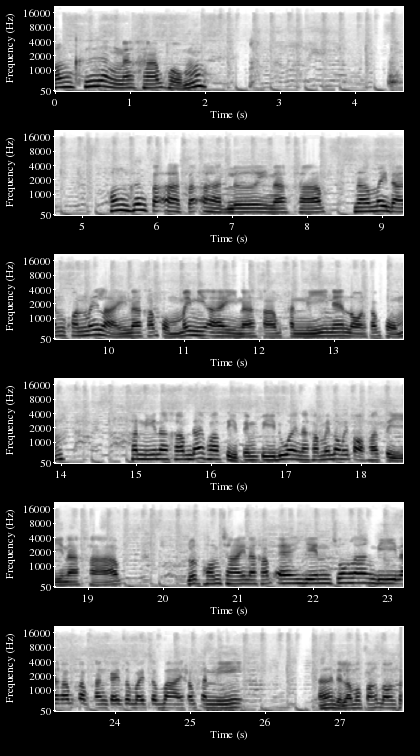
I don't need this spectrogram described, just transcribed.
ห้องเครื่องนะครับผม ห้องเครื่องสะอาดสะอาดเลยนะครับ น้ำไม่ดันควันไม่ไหลนะครับ ผมไม่มีไอนะครับ คันนี้แน่นอนครับผมคันนี้นะครับได้ภาษีเต็มปีด้วยนะครับ ไม่ต้องไปต่อภาษีนะครับรถพร้อมใช้นะครับแอร์เย็นช่วงล่างดีนะครับขับทางไกลสบายๆครับคันนี้อ่าเดี๋ยวเรามาฟังตอนส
